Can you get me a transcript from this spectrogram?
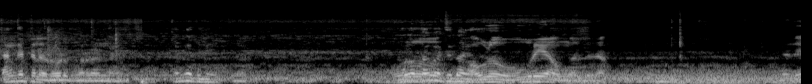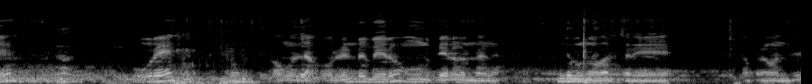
தங்கத்தில் ரோடு போடுறாங்க தங்கத்தில்? அவ்வளோ அவ்வளோ ஊரே அவங்களது தான் ஆ. ஊரே அவங்க தான் ஒரு ரெண்டு பேரும் மூணு பேரும் இருந்தாங்க. இவங்க ஒருத்தர் அப்புறம் வந்து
